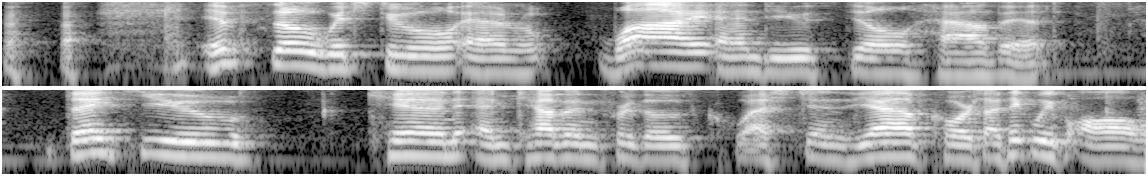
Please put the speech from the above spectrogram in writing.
if so, which tool and why, and do you still have it? Thank you, Ken and Kevin, for those questions. Yeah, of course. I think we've all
